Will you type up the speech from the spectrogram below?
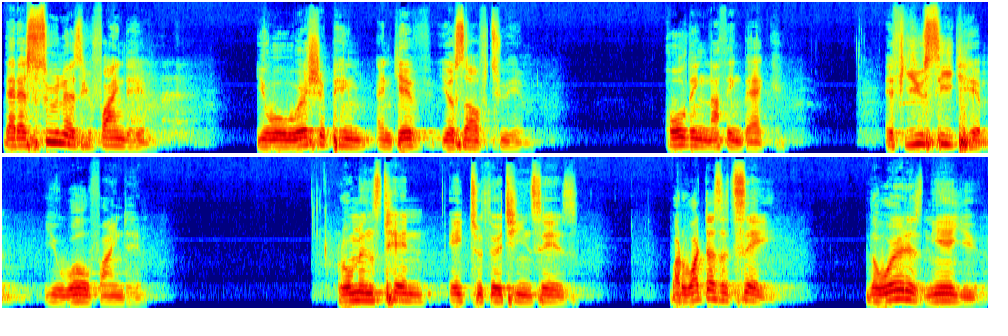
that as soon as you find him, you will worship him and give yourself to him, holding nothing back. If you seek him, you will find him. Romans 10 8 to 13 says, But what does it say? The word is near you,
